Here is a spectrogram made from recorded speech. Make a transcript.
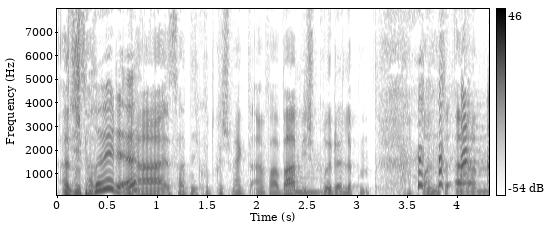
also Spröde? Ah. Hat, ja, es hat nicht gut geschmeckt einfach. War wie spröde Lippen. Und ähm,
